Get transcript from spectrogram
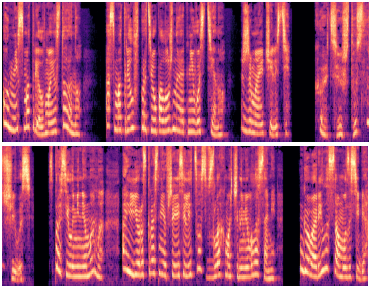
Он не смотрел в мою сторону, а смотрел в противоположную от него стену, сжимая челюсти. «Катя, что случилось?» — спросила меня мама, а ее раскрасневшееся лицо с взлохмаченными волосами говорило само за себя.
